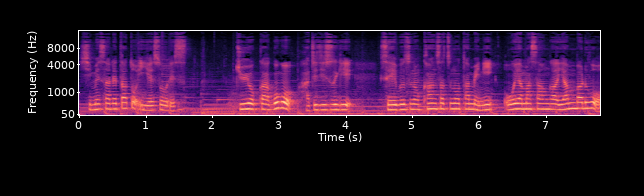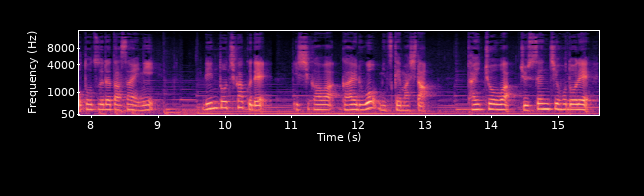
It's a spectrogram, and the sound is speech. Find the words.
示されたと言えそうです。14日午後8時過ぎ生物の観察のために大山さんがやんばるを訪れた際に林道近くで石川ガエルを見つけました。体長は10センチほどで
